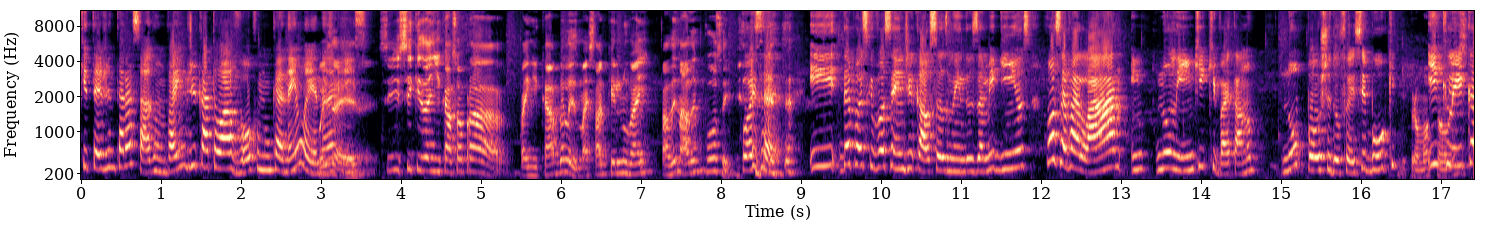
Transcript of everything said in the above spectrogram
que esteja interessada. Não vai indicar teu avô que não quer nem ler, Pois né? é. Isso. Se, se quiser indicar só pra, pra indicar, beleza. Mas sabe que ele não vai fazer nada com você. Pois é. E depois que você indicar os seus lindos amiguinhos, você vai lá em- no link que vai estar no, no post do Facebook e clica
